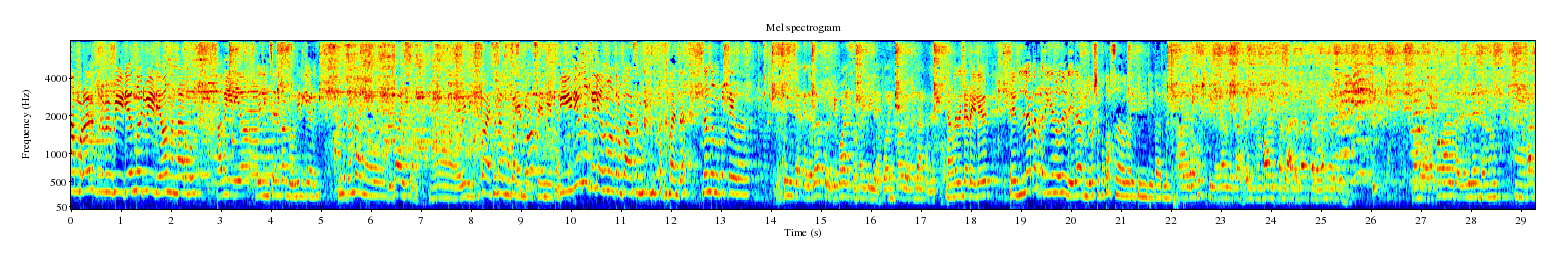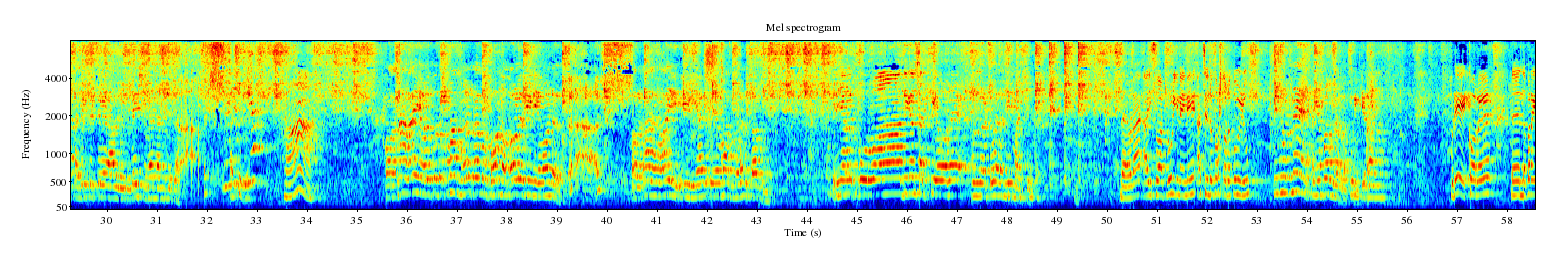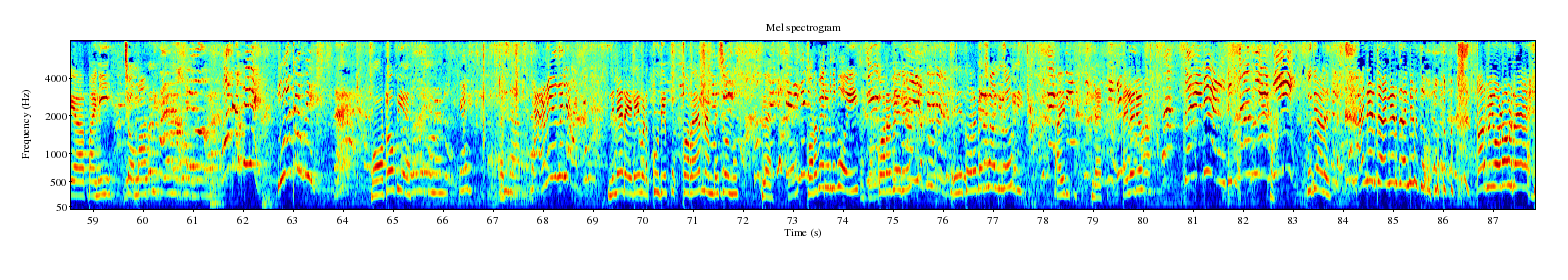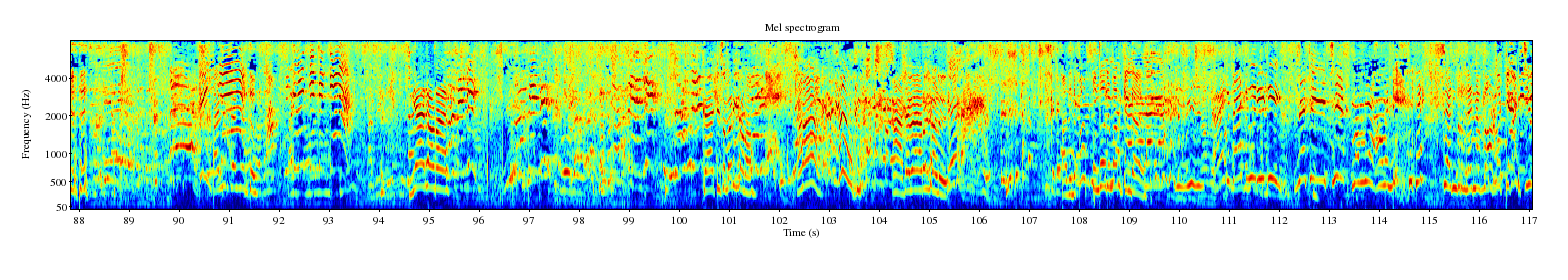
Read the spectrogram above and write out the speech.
നമ്മുടെ വീഡിയോ ഒന്നും ഒരു വീഡിയോ വന്നിട്ടുണ്ടായിരുന്നു. ആ വീഡിയോ വെല്ലിമിച്ചനെ കണ്ടുകൊണ്ടിരിക്കുകയാണ് എന്നിട്ടുണ്ടായിരുന്നോ? ഇത് പായസം. ആ വെല്ലിമിച്ച് പായസം ഉണ്ടായിരുന്നു. വീഡിയോ അത് മാത്രം പായസം ഉണ്ടാക്കണതിന്റെ എന്തെന്ന് പ്രത്യേകത? കുഞ്ഞിച്ചക്കന്റെ ബർത്ത്ഡേക്ക് പായസം ഞങ്ങൾ ഇതിന്റെ ഇടയിൽ എല്ലാ ബർത്ത്ഡേക്കും ഞങ്ങൾ വീഡിയോ ഇടാറുണ്ട്. പക്ഷെ ഇപ്പൊ കുറച്ച് നാളുകളായിട്ട് വീഡിയോ ഇടാറില്ല. ആളുകളെ എന്നും പായസം നല്ല ബർത്ത്ഡേ കണ്ടിട്ട്. നമ്മളോട് കുറെ ആൾക്കാർ ഇതിൽ എന്തെന്നും ബർത്ത്ഡേ ഇട്ടിട്ട് ആളുകൾക്ക് ദേഷ്യം വേണ്ടെന്ന് വെച്ചിട്ടാ അത് ശരി ആ. കൊറേ നാളായി അവൾ പുതൊക്കെ മറന്നു എടുക്കാൻ പോന്നൊക്കെ അവൾ വീഡിയോ കൊണ്ട്. കൊറേ കാലങ്ങളായി വീഡിയോ ആയിട്ട് മറന്നു ഇനി ഞങ്ങൾ പൂർവാധികം ശക്തിയോടെ മുന്നോട്ട് വരാൻ തീരുമാനിച്ചു. ദേ ഇവിടെ ഐസ് വാട്ടർ കുടിക്കണേന് അച്ഛന്റെ പുറത്തോടൊപ്പം വീഴും. കുടിക്കലാണ്. ഇവിടെ കുറെ എന്താ പറയാ പനി ചുമ. മോട്ടർ ഓഫ് ചെയ്യേ ഇതിന്റെ ഇടയിൽ ഇവിടെ പുതിയ പു- കുറെ മെമ്പേഴ്സ് വന്നു അല്ലേ? കുറെ പേര് ഇവിടുന്ന് പോയി. കുറെ പേര് കുറെ പേര് വന്നു. അതിൽ അതിലൊരു പുതിയ ആൾ. അന്നെ എടുത്തു അന്നെ എടുത്തു അന്നെ എടുത്തു. പറമ്പിയോടെ ഓടേ അന്നെ എടുത്തു അന്നെ എടുത്തു. ഇനി ആരോടെ കാറ്റിസം പഠിക്കണോ ആ അതെ വേറൊരാൾ. അതിന്റെ പപ്പും തോരും മറക്കണ്ടേ? അവന്റെ സെന്ററിൽ തന്നെ പട്ടി കടിച്ചു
